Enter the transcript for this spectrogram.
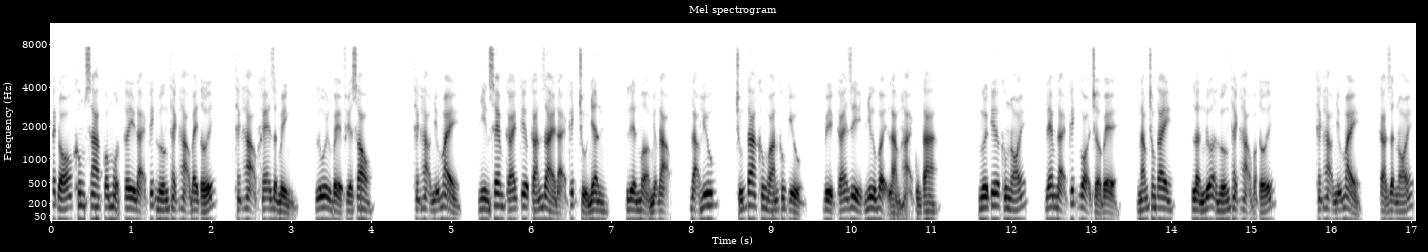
cách đó không xa có một cây đại kích hướng thạch hạo bay tới, thạch hạo khẽ giật mình, lui về phía sau. Thạch hạo nhữ mày, nhìn xem cái kia cán dài đại kích chủ nhân, liền mở miệng đạo đạo hữu, chúng ta không oán không cừu, vì cái gì như vậy làm hại cùng ta? Người kia không nói, đem đại kích gọi trở về, nắm trong tay, lần nữa hướng thạch hạo vào tới. Thạch hạo nhữ mày, cả giận nói,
